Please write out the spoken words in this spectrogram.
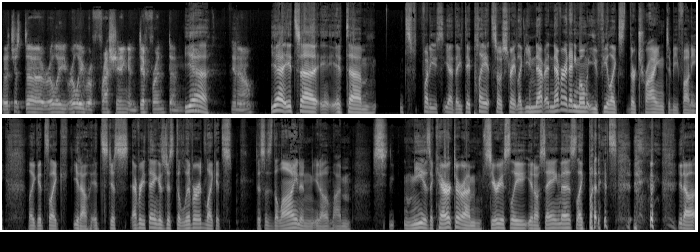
it was just uh, really really refreshing and different, and yeah. you know. Yeah, it's uh, it um, it's funny. you Yeah, they they play it so straight. Like you never, never at any moment you feel like they're trying to be funny. Like it's like you know, it's just everything is just delivered. Like it's this is the line, and you know, I'm me as a character. I'm seriously, you know, saying this. Like, but it's you know,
